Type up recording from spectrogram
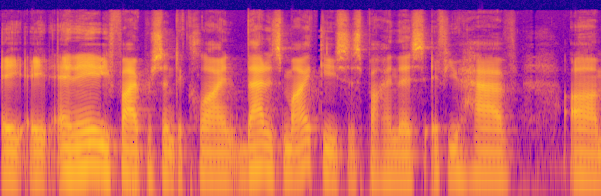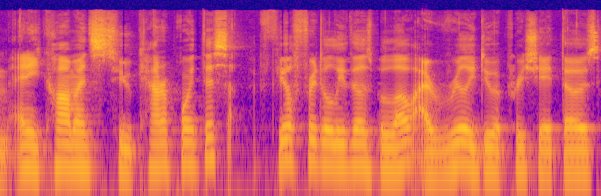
a, a an 85% decline. That is my thesis behind this. If you have um, any comments to counterpoint this, feel free to leave those below. I really do appreciate those.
